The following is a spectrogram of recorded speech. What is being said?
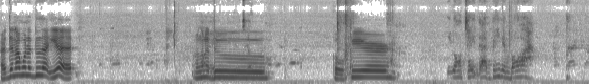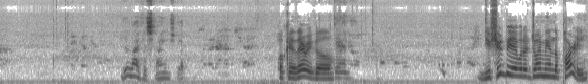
Uh, I did not want to do that yet. I'm gonna Oh, do. Go here. You gonna take that beating, boy? Your life is strange. Yep. Okay, there we go. Again. You should be able to join me in the party.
